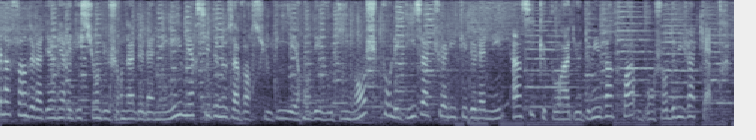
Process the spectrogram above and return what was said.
C'est la fin de la dernière édition du journal de l'année. Merci de nous avoir suivis et rendez-vous dimanche pour les 10 actualités de l'année ainsi que pour Radio 2023. Bonjour 2024.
